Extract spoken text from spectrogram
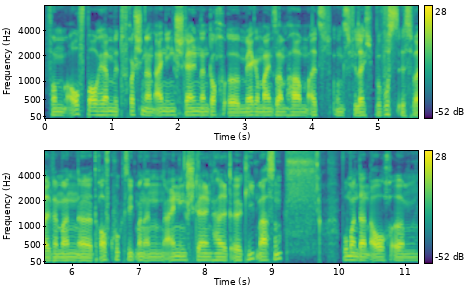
vom Aufbau her mit Fröschen an einigen Stellen dann doch äh, mehr gemeinsam haben, als uns vielleicht bewusst ist, weil wenn man äh, drauf guckt, sieht man an einigen Stellen halt äh, Gliedmaßen, wo man dann auch ähm,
